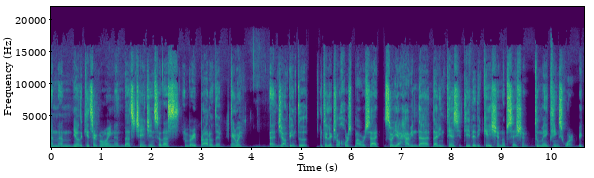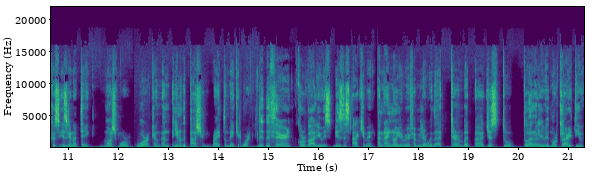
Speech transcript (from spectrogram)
and and you know the kids are growing, and that's changing. So that's I'm very proud of them. Anyway, uh, jump into intellectual horsepower side. So yeah, having that that intensity, dedication, obsession to make things work because it's gonna take much more work and, and you know the passion, right, to make it work. The, the third core value is business acumen, and I know you're very familiar with that term, but uh, just to to add a little bit more clarity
